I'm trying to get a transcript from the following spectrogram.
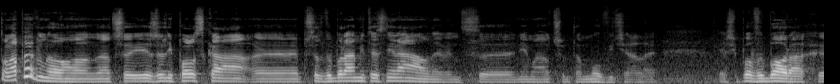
To na pewno, znaczy jeżeli Polska e, przed wyborami to jest nierealne, więc e, nie ma o czym tam mówić, ale jeśli po wyborach e,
